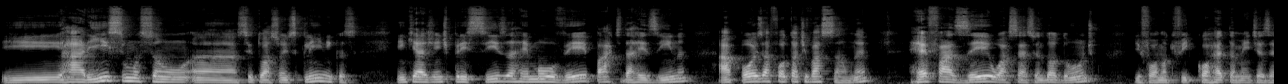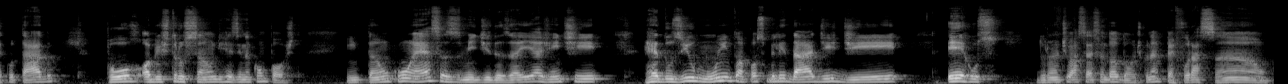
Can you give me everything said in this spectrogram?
e raríssimas são as uh, situações clínicas em que a gente precisa remover parte da resina após a fotoativação, né? refazer o acesso endodôntico de forma que fique corretamente executado por obstrução de resina composta. Então, com essas medidas aí, a gente reduziu muito a possibilidade de erros durante o acesso endodôntico, né? Perfuração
